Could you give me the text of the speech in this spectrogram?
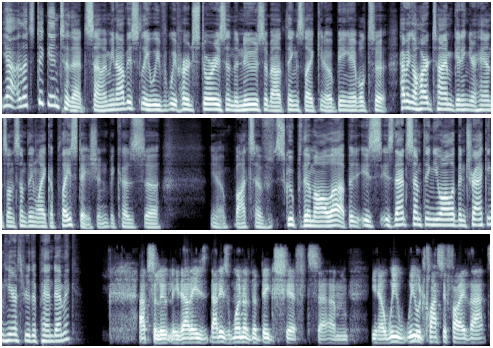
Yeah, let's dig into that some. I mean, obviously we've we've heard stories in the news about things like you know being able to having a hard time getting your hands on something like a PlayStation because. Uh, you know, bots have scooped them all up. Is is that something you all have been tracking here through the pandemic? Absolutely, that is that is one of the big shifts. Um, you know, we we would classify that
